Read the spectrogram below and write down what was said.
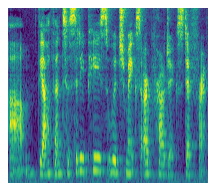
um, the authenticity piece, which makes our projects different.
